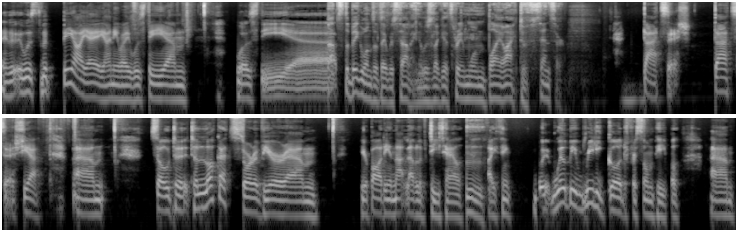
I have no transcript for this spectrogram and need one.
It, it was the BIA anyway. Was the um, was the uh, That's the big one that they were selling. It was like a three in one bioactive sensor. That's it. That's it. Yeah. Um, so to to look at sort of your um, your body in that level of detail, I think w- will be really good for some people. Um,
